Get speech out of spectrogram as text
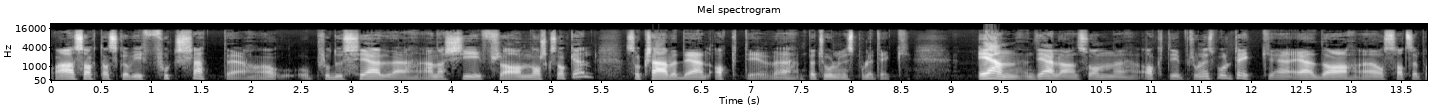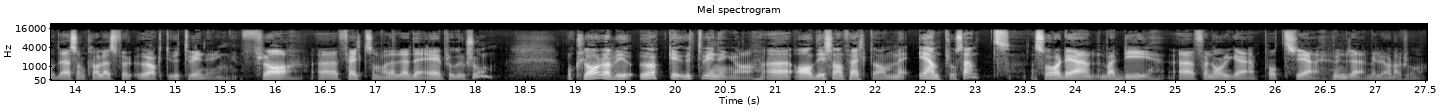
Og jeg har sagt at Skal vi fortsette å produsere energi fra norsk sokkel, så krever det en aktiv petroleumspolitikk. En del av en sånn aktiv petroleumspolitikk er da å satse på det som kalles for økt utvinning fra felt som allerede er i produksjon. Og Klarer vi å øke utvinninga av disse feltene med 1% så har det en verdi for Norge på 300 milliarder kroner.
